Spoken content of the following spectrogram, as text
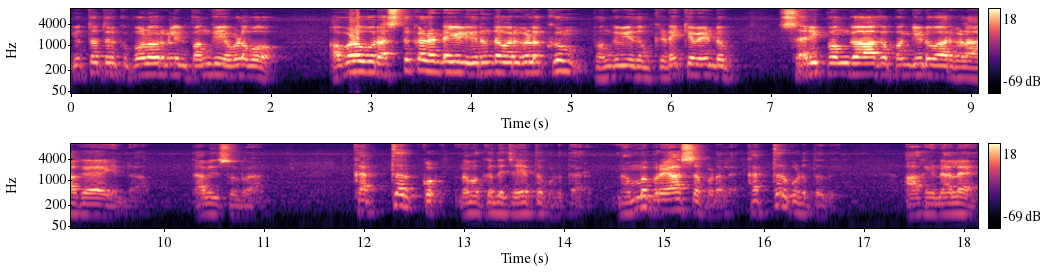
யுத்தத்திற்கு போனவர்களின் பங்கு எவ்வளவோ? அவ்வளவு ரஸ்துக்கள் அண்டையில் இருந்தவர்களுக்கும் பங்கு வீதம் கிடைக்க வேண்டும். சரி பங்காக பங்கிடுவார்களாக என்றார் தாவீது சொல்றான் கர்த்தர் கொ- நமக்கு இந்த ஜெயத்தை கொடுத்தார். நம்ம பிரயாசப்படலை. கர்த்தர் கொடுத்தது. ஆகையினால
